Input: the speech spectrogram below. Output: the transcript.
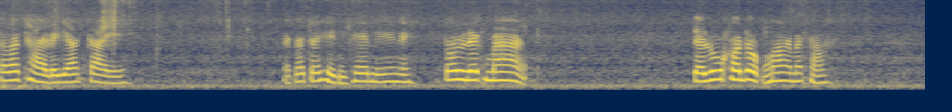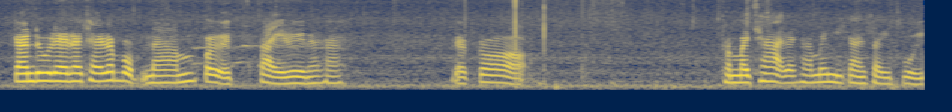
ถ้าเราถ่ายระยะไกลแล้วก็จะเห็นแค่นี้เลยต้นเล็กมาก แต่ลูกเขาดกมากนะคะ การดูแลเราใช้ระบบน้ำเปิดใส่เลยนะคะ แล้วก็ ธรรมชาตินะคะ ไม่มีการใส่ปุ๋ย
